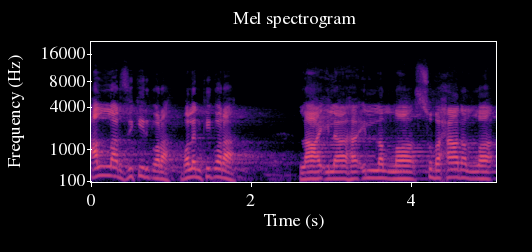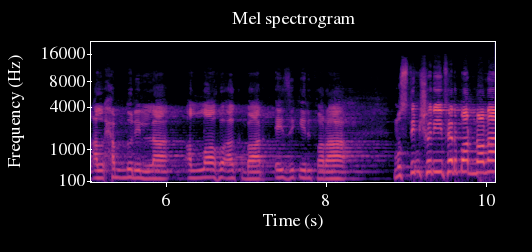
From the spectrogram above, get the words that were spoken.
আল্লাহর জিকির করা। বলেন কি করা? লা ইলাহা ইল্লাল্লাহ সুবহান আল্লাহ আলহামদুলিল্লাহ, আল্লাহ আকবার, এই জিকির করা। মুসলিম শরীফের বর্ণনা,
